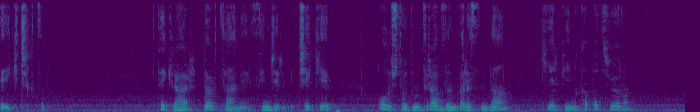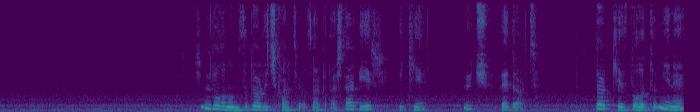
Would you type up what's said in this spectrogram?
ve iki çıktım. Tekrar dört tane zincirimi çekip oluşturduğum trabzanın arasından kirpiğimi kapatıyorum. Şimdi dolamamızı dörde çıkartıyoruz arkadaşlar. Bir, iki, üç ve dört. Dört kez doladım. Yine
